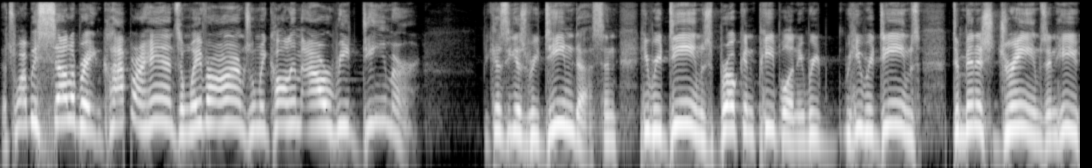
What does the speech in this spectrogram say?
That's why we celebrate and clap our hands and wave our arms when we call Him our Redeemer because he has redeemed us and he redeems broken people and he, re- he redeems diminished dreams and he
